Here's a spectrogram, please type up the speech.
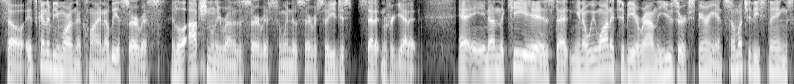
So it's going to be more than a client. It'll be a service. It'll optionally run as a service a windows service. So you just set it and forget it. And you know and the key is that you know we want it to be around the user experience. So much of these things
